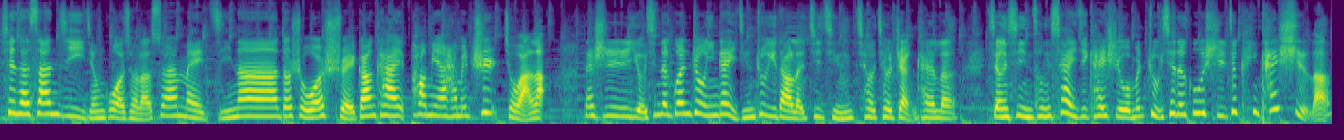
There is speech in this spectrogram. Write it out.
现在三集已经过去了，虽然每集呢都是我水刚开，泡面还没吃就完了，但是有心的观众应该已经注意到了，剧情悄悄展开了。相信从下一集开始，我们主线的故事就可以开始了。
